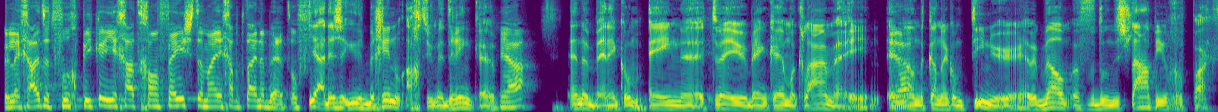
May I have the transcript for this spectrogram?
We leggen uit het vroeg pieken. Je gaat gewoon feesten, maar je gaat op tijd naar bed. Of, Ja, dus ik begin om acht uur met drinken. ja. En dan ben ik om één, eh, twee uur ben ik helemaal klaar mee. En Ja. dan kan ik om tien uur, heb ik wel een voldoende slaapuur gepakt.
